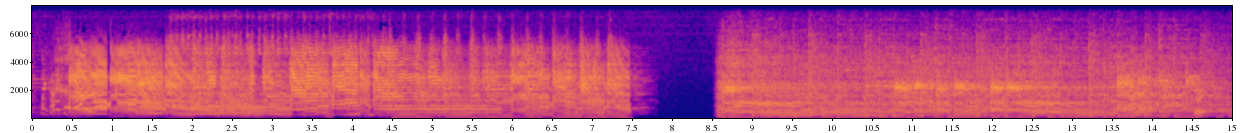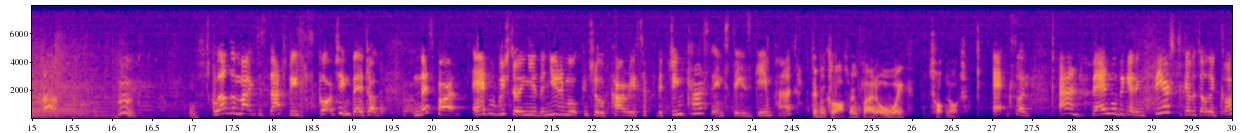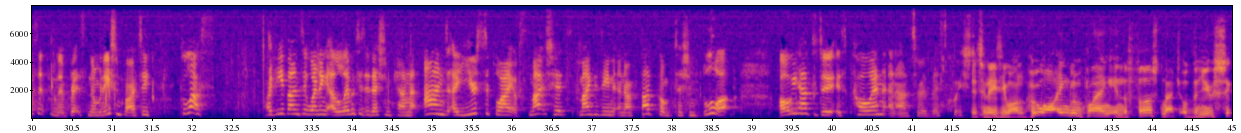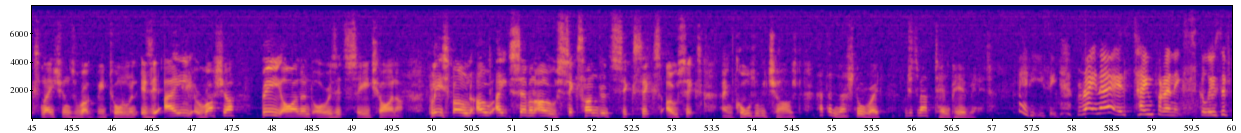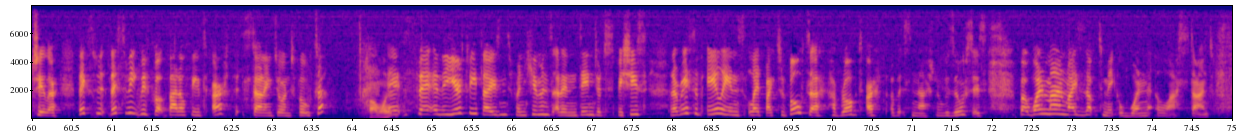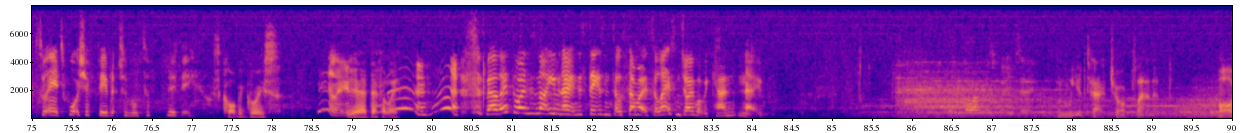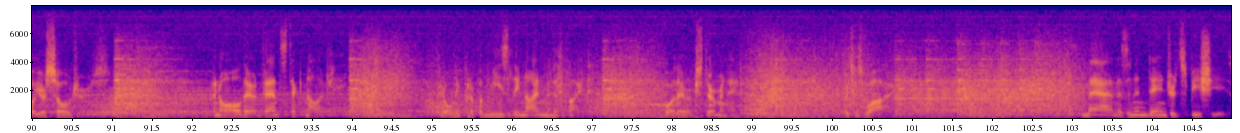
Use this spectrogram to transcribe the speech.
Welcome back to Saturday's Scorching Bedrock. In this part, Ed will be showing you the new remote control car racer for the Dreamcast in today's gamepad. Different class. we've been playing it all week. Top notch. Excellent. And Ben will be getting fierce to give us all the gossip from the Brits nomination party. Plus, if you fancy winning a limited edition camera and a year's supply of Smash Hits magazine in our fab competition Blow Up, all you have to do is call in and answer this question. It's an easy one. Who are England playing in the first match of the new Six Nations rugby tournament? Is it A, Russia, B, Ireland, or is it C, China? Please phone 0870 600 6606 and calls will be charged at the national rate, which is about 10p a minute. Very easy. But right now, it's time for an exclusive trailer. This, this week, we've got Battlefield Earth starring John Travolta. Can't wait. It's set in the year 3000 when humans are an endangered species and a race of aliens led by Travolta have robbed Earth of its national resources. But one man rises up to make one last stand. So Ed, what's your favourite Travolta movie? It's got to be Grease. Really? Yeah, definitely. Ah, well, this one's not even out in the States until summer, so let's enjoy what we can now. When we attacked your planet, all your soldiers and all their advanced technology could only put up a measly nine-minute fight before they were exterminated. Which is why man is an endangered species.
